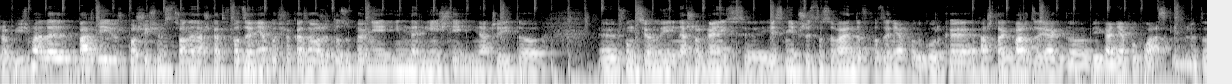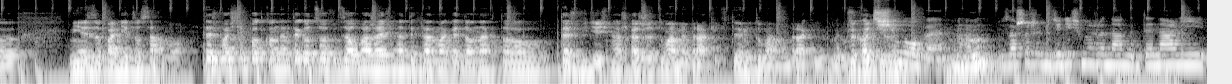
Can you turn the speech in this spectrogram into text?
robiliśmy, ale bardziej już poszliśmy w stronę na przykład wchodzenia, bo się okazało, że to zupełnie inne mięśnie, inaczej to e, funkcjonuje i nasz organizm e, jest nieprzystosowany do wchodzenia pod górkę aż tak bardzo jak do biegania po płaskim, że to nie jest dokładnie to samo. Też właśnie pod kątem tego, co zauważaliśmy na tych Ranmagedonach, to też widzieliśmy na przykład, że tu mamy braki w tym, tu mamy braki. Na Wychodzimy... siłowe. Mhm. Zwłaszcza, że widzieliśmy, że na Denali,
